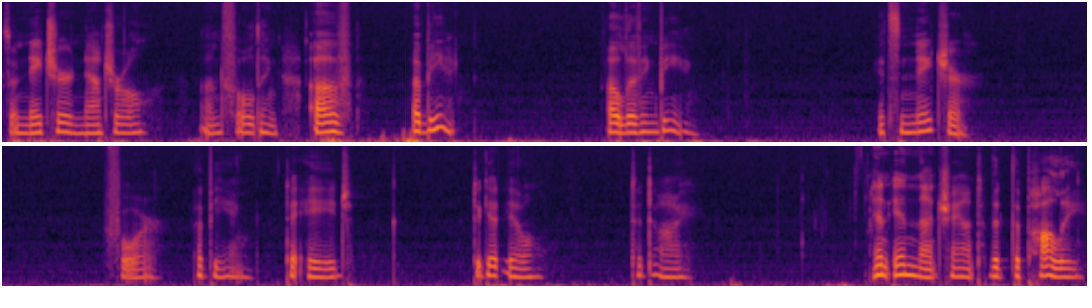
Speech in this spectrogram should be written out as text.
So, nature, natural unfolding of a being, a living being. It's nature for a being to age, to get ill, to die. And in that chant, the, the Pali,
